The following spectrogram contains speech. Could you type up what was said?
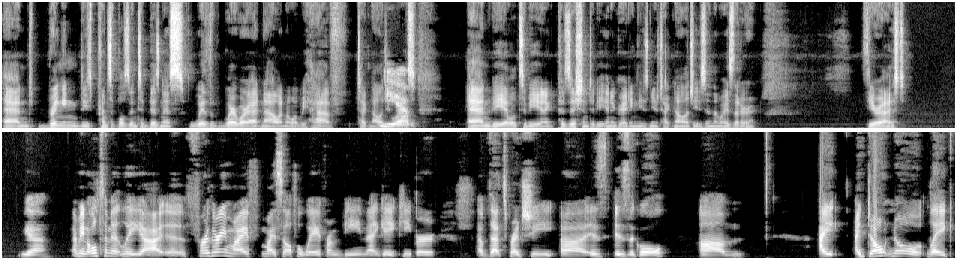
and bringing these principles into business with where we're at now and what we have technology wise yeah. and be able to be in a position to be integrating these new technologies in the ways that are theorized yeah i mean ultimately yeah uh, furthering my myself away from being that gatekeeper of that spreadsheet uh, is is the goal um i i don't know like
